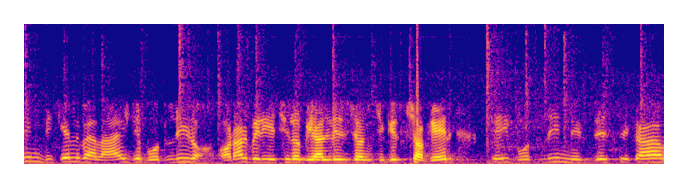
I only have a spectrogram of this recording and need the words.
দিন বিকেল বেলায় যে বদলির অর্ডার বেরিয়েছিল বিয়াল্লিশ জন চিকিৎসকের, সেই বদলির নির্দেশিকা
